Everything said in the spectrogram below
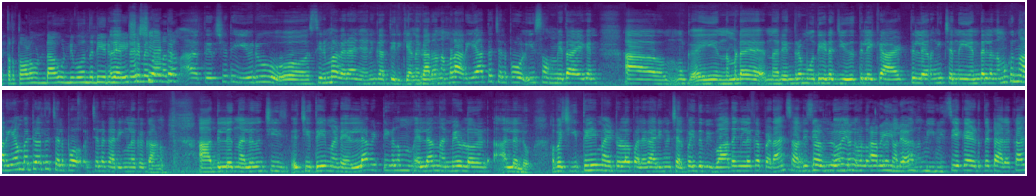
എത്രത്തോളം ഉണ്ടാവും ഉണ്ണിപോകുന്നതിന്റെ ഒരു വേഷം എന്നുള്ളത് തീർച്ചയായിട്ടും ഈ ഒരു സിനിമ വരാൻ ഞാനും കാത്തിരിക്കുകയാണ്. കാരണം നമ്മൾ അറിയാത്ത ചിലപ്പോൾ ഈ സംവിധായകൻ ഈ നമ്മുടെ നരേന്ദ്രമോദിയുടെ ജീവിതത്തിലേക്ക് ആഴത്തിൽ ഇറങ്ങിച്ചെന്ന് എന്തെല്ലാം നമുക്കൊന്നും അറിയാൻ പറ്റാത്ത ചിലപ്പോൾ ചില കാര്യങ്ങളൊക്കെ കാണും. അതിൽ നല്ലതും ചീത്തയുമായിട്ട് എല്ലാ വ്യക്തികളും എല്ലാം നന്മയുള്ളവർ അല്ലല്ലോ. അപ്പൊ ചീത്തയുമായിട്ടുള്ള പല കാര്യങ്ങളും ചിലപ്പോൾ ഇത് വിവാദങ്ങളിലൊക്കെ പെടാൻ സാധ്യതയുണ്ടോ എന്നുള്ളത്. കാരണം ബി ബി സി ഒക്കെ എടുത്തിട്ട് അലക്കാൻ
